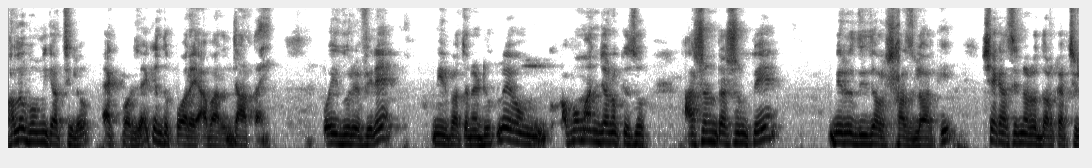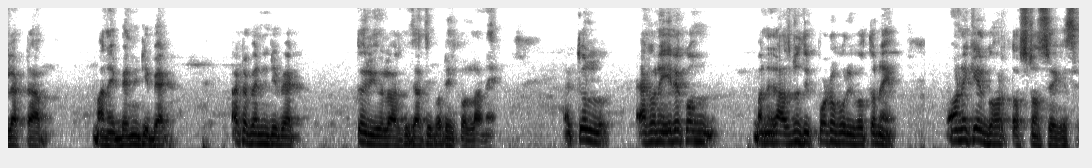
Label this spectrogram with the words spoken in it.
ভালো ভূমিকা ছিল এক পর্যায়ে, কিন্তু পরে আবার যা তাই। ওই ঘুরে ফিরে নির্বাচনে ঢুকলো এবং অপমানজনক কিছু আসন টাসন পেয়ে বিরোধী দল সাজলো আর কি। শেখ হাসিনারও দরকার ছিল একটা মানে ভ্যানিটি ব্যাগ একটা ভ্যানিটি ব্যাগ তৈরি হলো আর কি জাতীয় পার্টির কল্যাণে। চলল। এখন এরকম মানে রাজনৈতিক পট পরিবর্তনে অনেকের ঘর তছনছ হয়ে গেছে।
